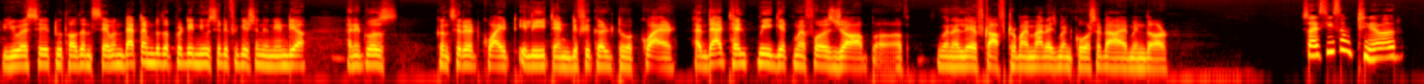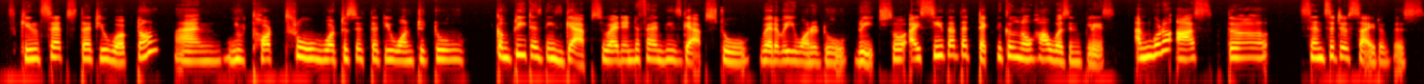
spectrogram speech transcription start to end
USA, 2007. That time it was a pretty new certification in India, and it was considered quite elite and difficult to acquire. And that helped me get my first job uh, when I left after my management course at IIM Indore. So I see some clear skill sets that you worked on and you thought through what is it that you wanted to complete as these gaps. You identified these gaps to wherever you wanted to reach. So I see that the technical know how was in place. I'm going to ask the sensitive side of this.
